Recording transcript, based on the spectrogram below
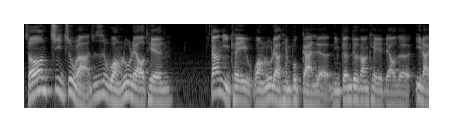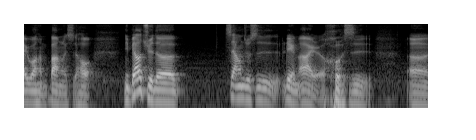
首先记住啦，就是网络聊天，当你可以网络聊天不干了，你跟对方可以聊得一来一往很棒的时候，你不要觉得这样就是恋爱了，或是。呃，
